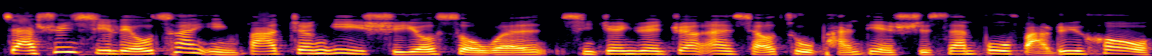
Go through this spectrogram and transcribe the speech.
假讯息流窜引发争议，时有所闻。行政院专案小组盘点十三部法律后，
